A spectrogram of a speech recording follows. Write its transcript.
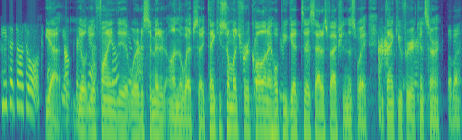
PETA.org. yeah, you. Okay. you'll you'll Yeah. find Don't the, where to submit it on the website. Thank you so much for your call, and I hope you. you get uh, satisfaction this way. And thank you for your concern. Bye bye.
